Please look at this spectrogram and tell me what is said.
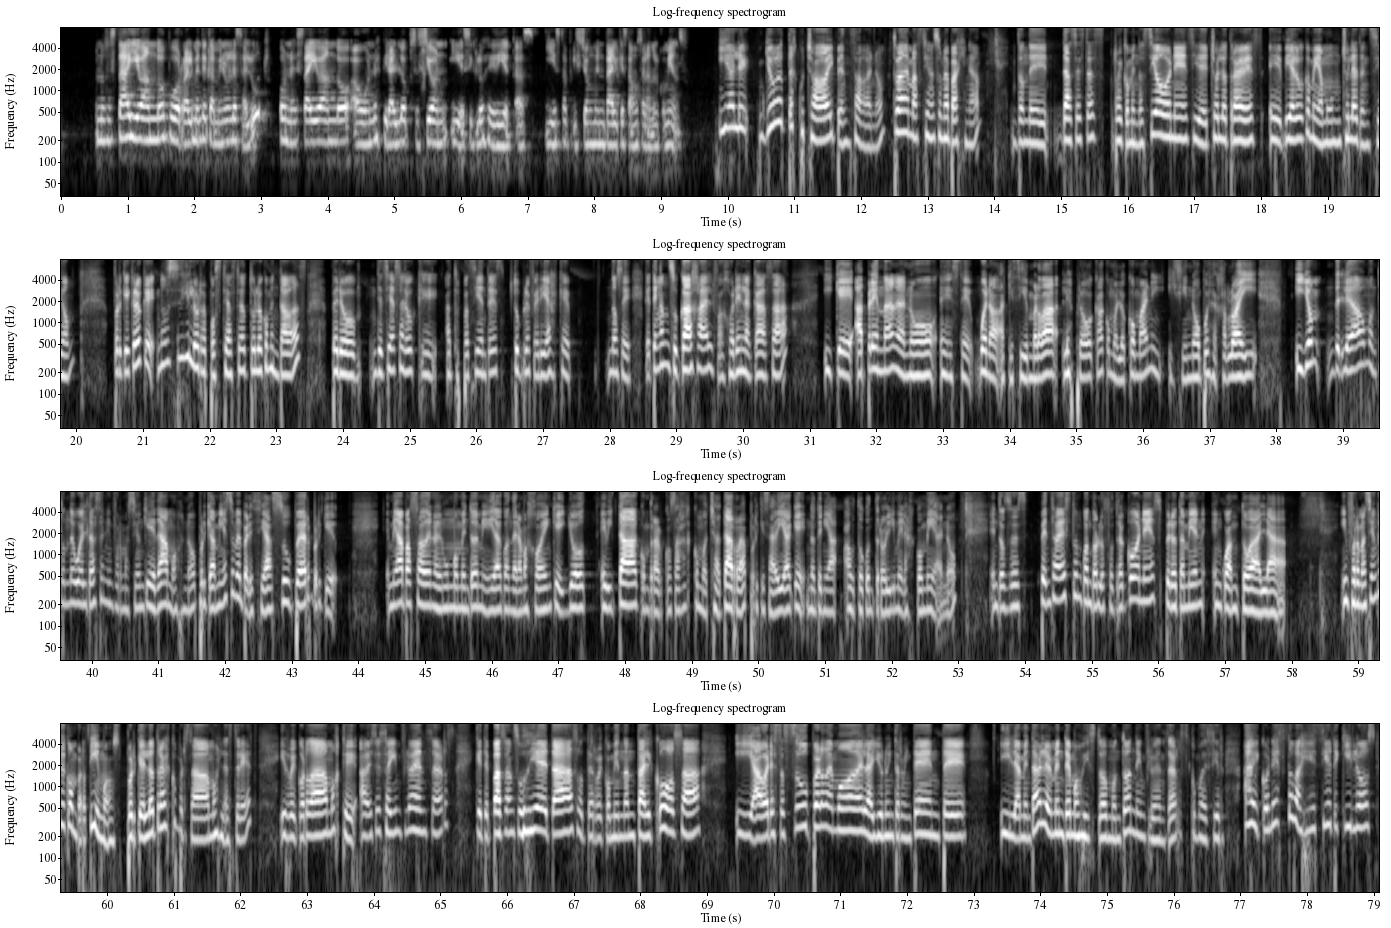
¿Nos está llevando por realmente el camino de la salud o nos está llevando a una espiral de obsesión y de ciclos de dietas y esta prisión mental que estamos hablando al comienzo? Y Ale, yo te escuchaba y pensaba, ¿no? Tú además tienes una página donde das estas recomendaciones y de hecho la otra vez eh, vi algo que me llamó mucho la atención porque creo que, no sé si lo reposteaste o tú lo comentabas, pero decías algo que a tus pacientes tú preferías que, no sé, que tengan su caja de alfajor en la casa y que aprendan a no, este, bueno, a que si en verdad les provoca, como lo coman y, y si no, pues dejarlo ahí, y yo le he dado un montón de vueltas a la información que damos, ¿no? Porque a mí eso me parecía súper, porque me ha pasado en algún momento de mi vida cuando era más joven que yo evitaba comprar cosas como chatarra porque sabía que no tenía autocontrol y me las comía, ¿no? Entonces pensaba esto en cuanto a los atracones, pero también en cuanto a la información que compartimos, porque la otra vez conversábamos las tres y recordábamos que a veces hay influencers que te pasan sus dietas o te recomiendan tal cosa y ahora está súper de moda el ayuno intermitente y lamentablemente hemos visto un montón de influencers como decir, ay, con esto bajé 7 kilos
